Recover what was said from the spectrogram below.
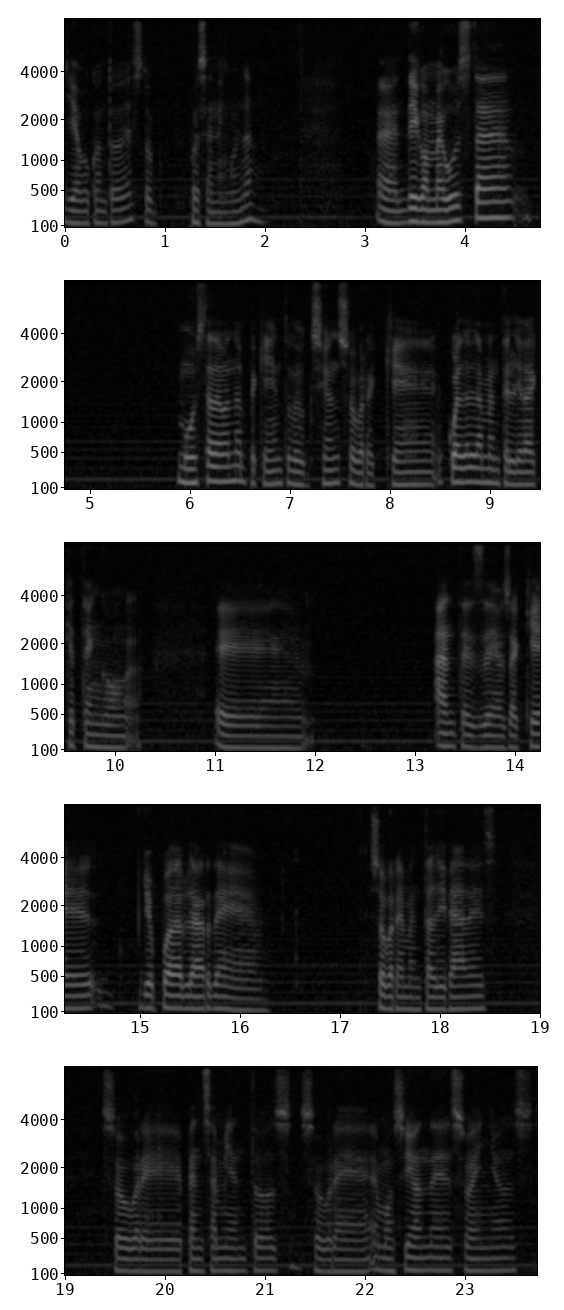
llevo con todo esto. Pues a ningún lado. Eh, digo, me gusta. Me gusta dar una pequeña introducción sobre qué, cuál es la mentalidad que tengo eh, antes de, o sea, que yo puedo hablar de sobre mentalidades, sobre pensamientos, sobre emociones, sueños,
